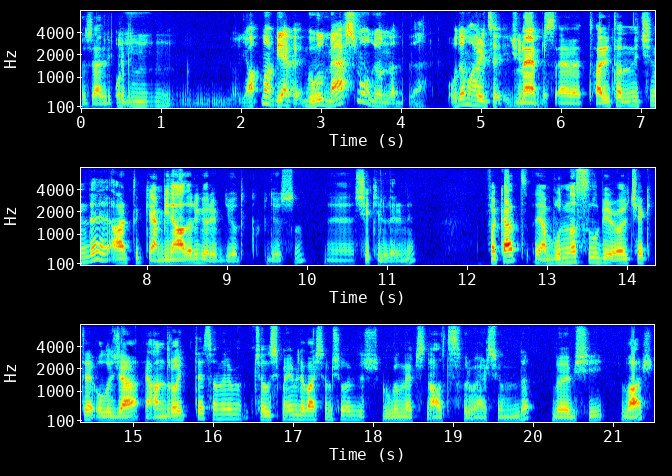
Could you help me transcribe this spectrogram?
Özellikle Onun... Yapma bir dakika. Google Maps mi oluyor onun adı da? O da mı harita içerisinde? Maps evet. Haritanın içinde artık yani binaları görebiliyorduk biliyorsun. E, şekillerini. Fakat yani bu nasıl bir ölçekte olacağı yani Android'de sanırım çalışmaya bile başlamış olabilir. Google Maps'in 6.0 versiyonunda böyle bir şey var.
